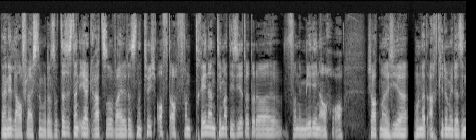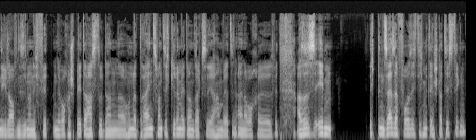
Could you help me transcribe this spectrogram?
deine Laufleistung oder so. Das ist dann eher gerade so, weil das natürlich oft auch von Trainern thematisiert wird oder von den Medien auch, oh, schaut mal hier, 108 Kilometer sind die gelaufen, die sind noch nicht fit. Eine Woche später hast du dann äh, 123 Kilometer und sagst du, ja, haben wir jetzt in einer Woche fit. Also es ist eben, ich bin sehr, sehr vorsichtig mit den Statistiken.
